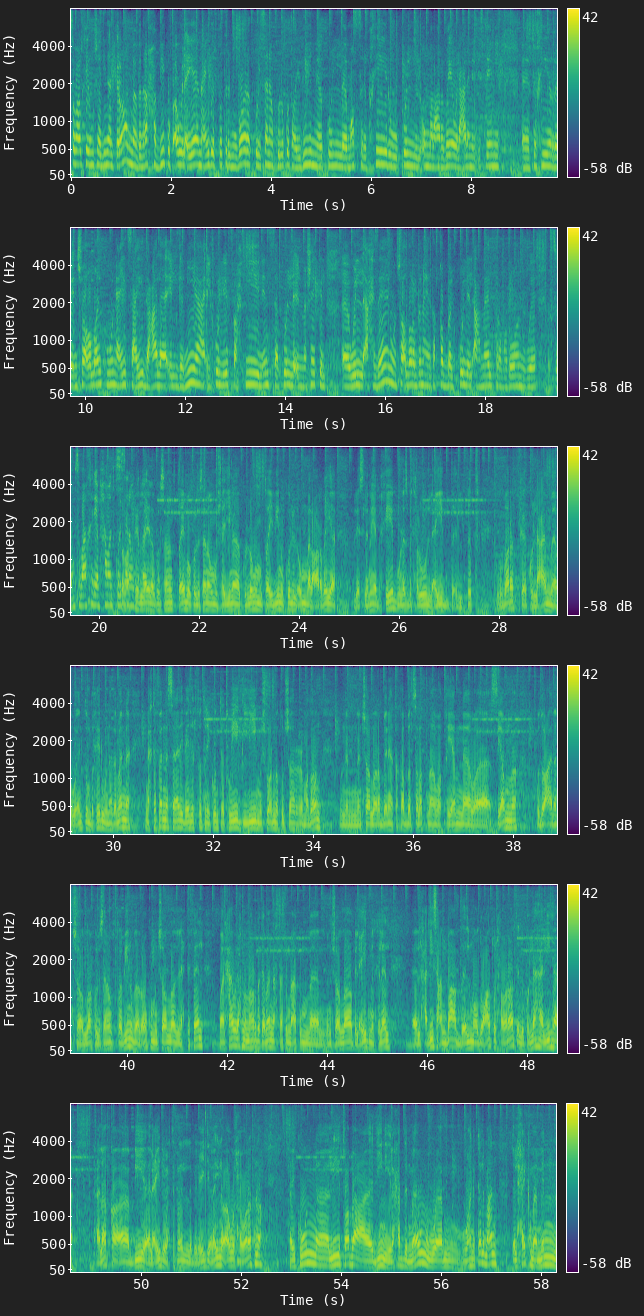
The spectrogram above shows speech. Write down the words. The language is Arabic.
صباح الخير مشاهدينا الكرام. بنرحب بيكم في أول أيام عيد الفطر المبارك. كل سنة وكلكم طيبين. كل مصر بخير وكل الأمة العربية والعالم الإسلامي في خير. إن شاء الله يكون عيد سعيد على الجميع. الكل يفرح فيه. ننسى كل المشاكل والأحزان. وإن شاء الله ربنا يتقبل كل الأعمال في رمضان والصيام. صباح الخير يا محمد. كل سنة صباح الخير ليلى. وكل سنة وأنت طيبه وكل سنة ومشاهدينا كلهم طيبين. وكل الأمة العربية والإسلامية بخير. بمناسبة حلول عيد الفطر المبارك كل عام وأنتم بخير ونتمنى ان احتفالنا السنة دي بعيد الفطر يكون تتويج لمشوارنا طول شهر رمضان وان إن شاء الله ربنا يتقبل صلاتنا وقيامنا وصيامنا ودعائنا إن شاء الله كل سنة وأنتم طيبين وبندعوكم إن شاء الله للاحتفال وهنحاول إحنا النهارده كمان نحتفل معاكم إن شاء الله بالعيد من خلال الحديث عن بعض الموضوعات والحوارات اللي كلها ليها علاقة بالعيد والاحتفال بالعيد يا ليلى. واول حواراتنا هيكون ليه طابع ديني إلى حد ما وهنتكلم عن الحكمة من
